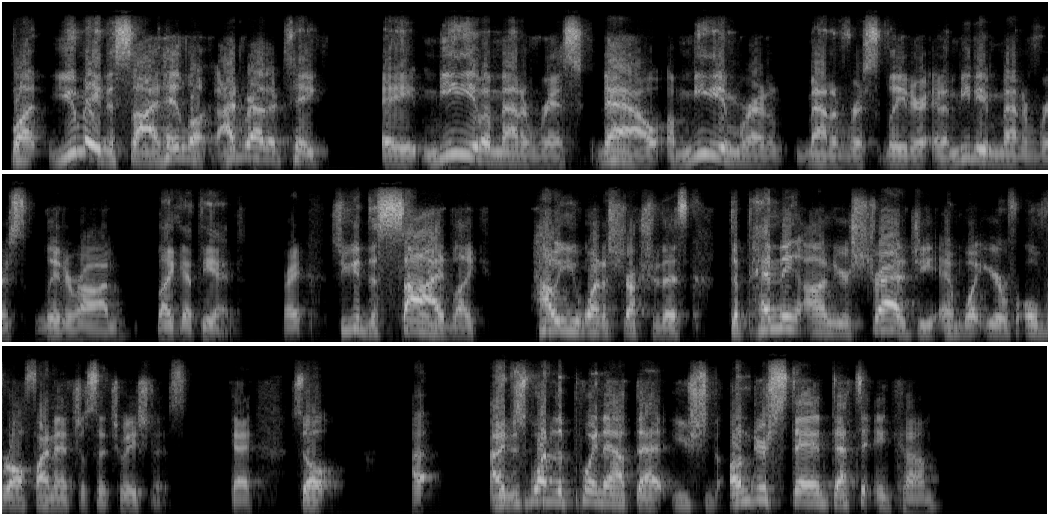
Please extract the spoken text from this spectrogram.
But you may decide, hey, look, I'd rather take a medium amount of risk now, a medium amount of risk later, and a medium amount of risk later on, like at the end, right? So you can decide like how you want to structure this depending on your strategy and what your overall financial situation is. Okay. So I, I just wanted to point out that you should understand debt to income,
